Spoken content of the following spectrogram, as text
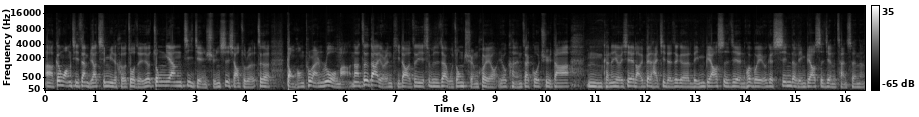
啊，跟王岐山比较亲密的合作者，也就中央纪检巡视小组的这个董宏突然落马。那这个大家有人提到，这里是不是在五中全会哦？有可能在过去大家嗯，可能有一些老一辈的还记得这个林彪事件，会不会有一个新的林彪事件的产生呢？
